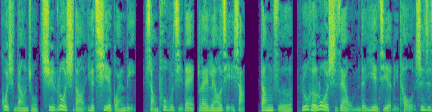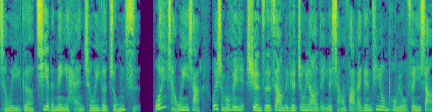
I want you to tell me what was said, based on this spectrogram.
过程当中去落实到一个企业管理。想迫不及待来了解一下当则如何落实在我们的业界里头，甚至成为一个企业的内涵，成为一个种子。我很想问一下，为什么会选择这样的一个重要的一个想法来跟听众朋友分享？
